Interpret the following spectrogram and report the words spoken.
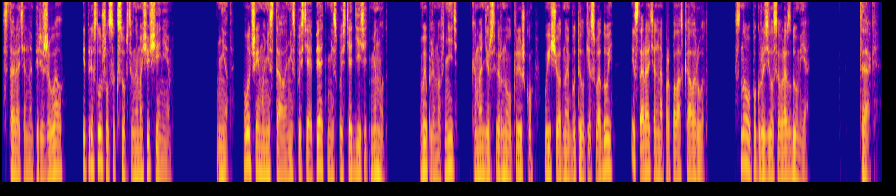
старательно переживал и прислушался к собственным ощущениям. Нет, лучше ему не стало ни спустя пять, ни спустя десять минут. Выплюнув нить, командир свернул крышку у еще одной бутылки с водой и старательно прополоскал рот. Снова погрузился в раздумья. Так,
